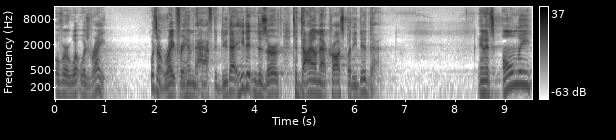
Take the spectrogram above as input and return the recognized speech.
over what was right. It wasn't right for him to have to do that. He didn't deserve to die on that cross, but he did that. And it's only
